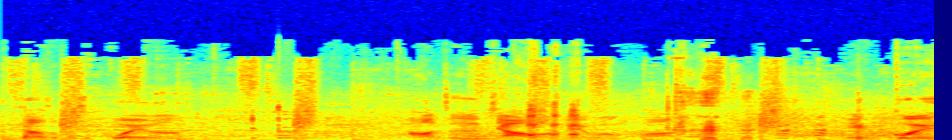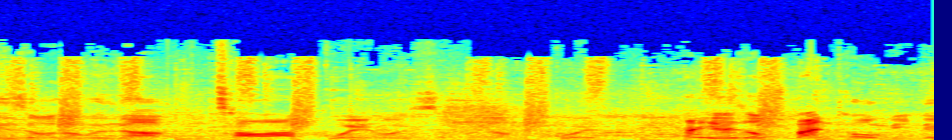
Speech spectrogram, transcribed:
你知道什么是桂吗？好，这个家伙没文化，连桂是什么都不知道，超啊桂或者是什么那种桂，它有一种半透明的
